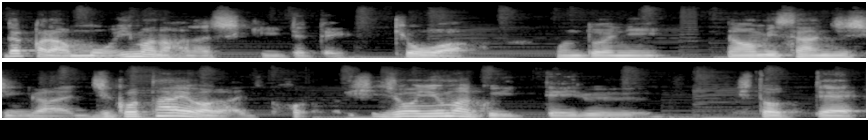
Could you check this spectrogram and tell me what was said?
だからもう今の話聞いてて、今日は本当に直美さん自身が自己対話が非常にうまくいっている人って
